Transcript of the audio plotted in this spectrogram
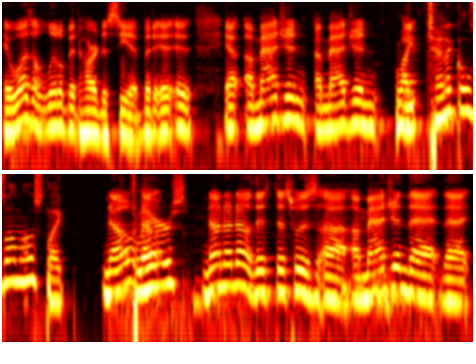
it was a little bit hard to see it. But it, it, it- imagine, imagine Like you- tentacles almost? Like no flares? No, no, no. This this was uh, imagine that that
